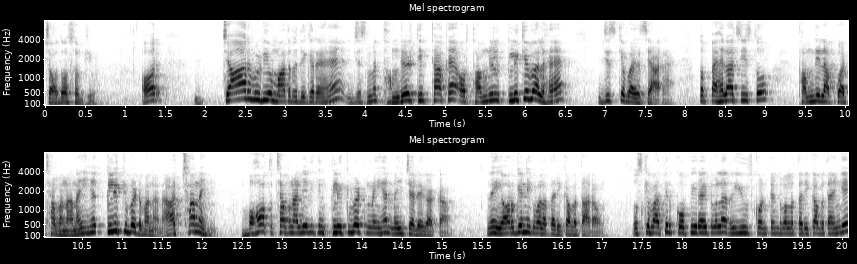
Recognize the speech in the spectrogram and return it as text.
1400 व्यू। और चार वीडियो मात्र दिख रहे हैं, जिसमें थंबनेल ठीक ठाक है और थंबनेल क्लिकेबल है, जिसके वजह से आ रहा है। तो पहला चीज़ तो थंबनेल आपको अच्छा बनाना ही है क्लिकबेट बनाना अच्छा नहीं, बहुत अच्छा बना लिया, लेकिन क्लिकबेट नहीं है, नहीं चलेगा काम। नहीं ऑर्गेनिक वाला तरीका बता रहा हूँ। उसके बाद फिर कॉपीराइट वाला रीयूज कंटेंट वाला तरीका बताएँगे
